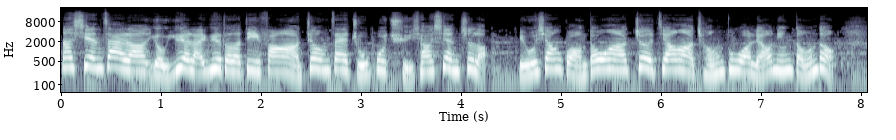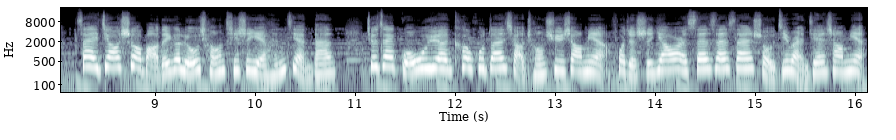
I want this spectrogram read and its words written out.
那现在呢，有越来越多的地方啊，正在逐步取消限制了，比如像广东啊、浙江啊、成都啊、辽宁等等。在交社保的一个流程其实也很简单，就在国务院客户端小程序上面，或者是幺二三三三手机软件上面，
